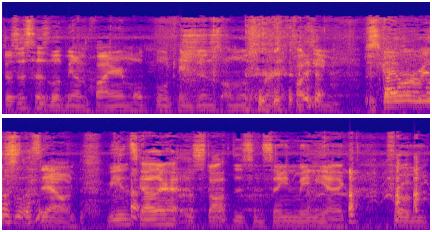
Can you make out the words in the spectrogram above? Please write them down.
Justice has lit me on fire on multiple occasions, almost burnt fucking Skylar forests was- down. Me and Skylar had to stop this insane maniac from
